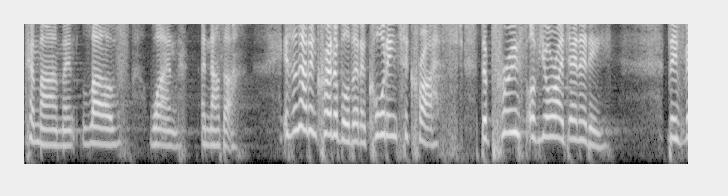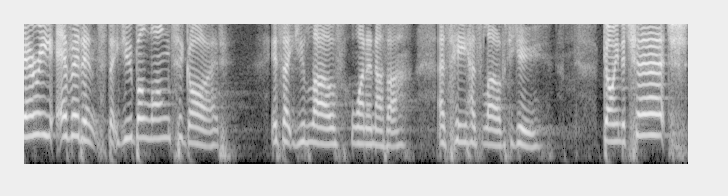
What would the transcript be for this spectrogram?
commandment love one another. Isn't that incredible that according to Christ, the proof of your identity, the very evidence that you belong to God, is that you love one another as He has loved you? Going to church,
